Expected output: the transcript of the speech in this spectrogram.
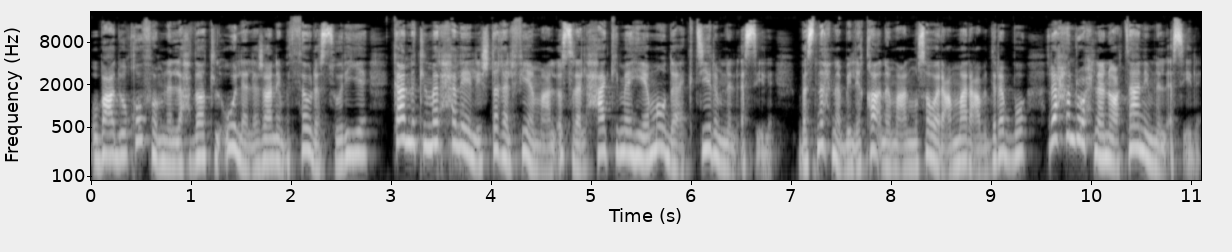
وبعد وقوفه من اللحظات الأولى لجانب الثورة السورية كانت المرحلة اللي اشتغل فيها مع الأسرة الحاكمة هي موضع كتير من الأسئلة. بس نحن بلقائنا مع المصور عمار عبد ربه رح نروح لنوع تاني من الأسئلة.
